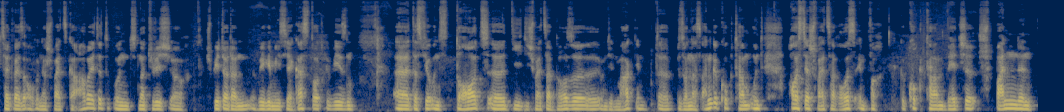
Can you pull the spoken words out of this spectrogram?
zeitweise auch in der Schweiz gearbeitet und natürlich äh, später dann regelmäßiger Gast dort gewesen, dass wir uns dort äh, die, die Schweizer Börse äh, und den Markt äh, besonders angeguckt haben und aus der Schweiz heraus einfach geguckt haben, welche spannenden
